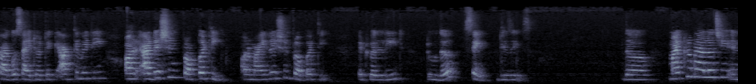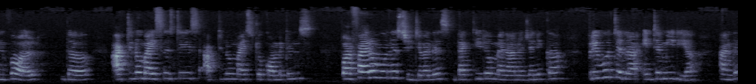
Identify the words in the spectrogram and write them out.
phagocytotic activity or adhesion property or migration property, it will lead to the same disease. The microbiology involved the actinomycetes, actinomycetemcomitans, Porphyromonas gingivalis, Bacteriomelanogenica, Prevotella intermedia, and the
